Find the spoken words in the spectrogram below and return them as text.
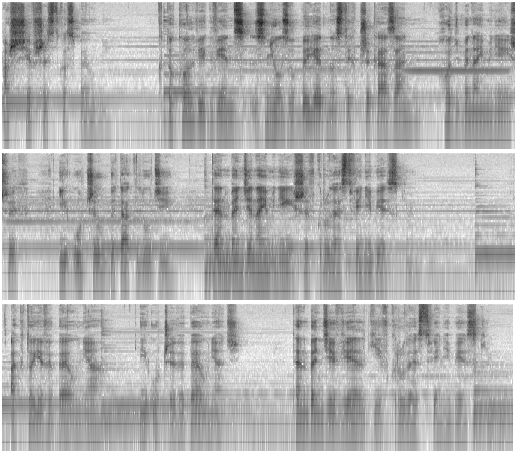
aż się wszystko spełni. Ktokolwiek więc zniósłby jedno z tych przykazań, choćby najmniejszych, i uczyłby tak ludzi, ten będzie najmniejszy w Królestwie Niebieskim. A kto je wypełnia i uczy wypełniać, ten będzie wielki w Królestwie Niebieskim.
